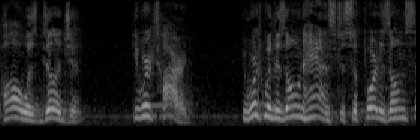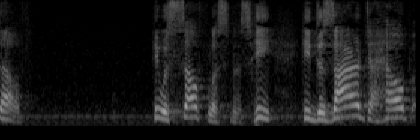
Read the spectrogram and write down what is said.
Paul was diligent. He worked hard. He worked with his own hands to support his own self. He was selflessness. He, he desired to help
